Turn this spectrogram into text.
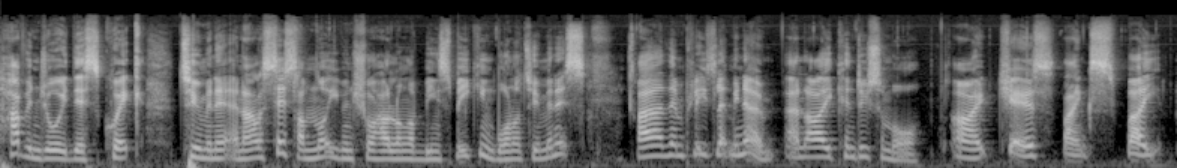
have enjoyed this quick two minute analysis i'm not even sure how long i've been speaking one or two minutes uh, then please let me know and i can do some more. All right cheers. Thanks. Bye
